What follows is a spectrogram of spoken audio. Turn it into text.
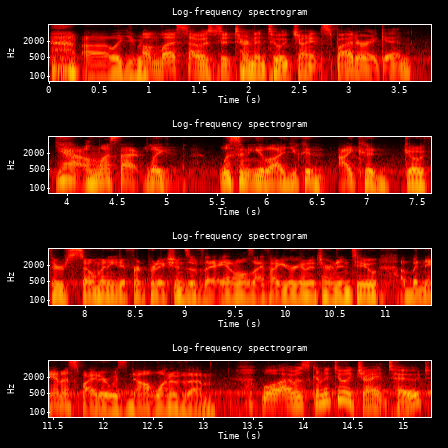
uh, like you would, Unless I was to turn into a giant spider again. yeah, unless that like. Listen, Eli, you could I could go through so many different predictions of the animals I thought you were going to turn into. A banana spider was not one of them. Well, I was gonna do a giant toad,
